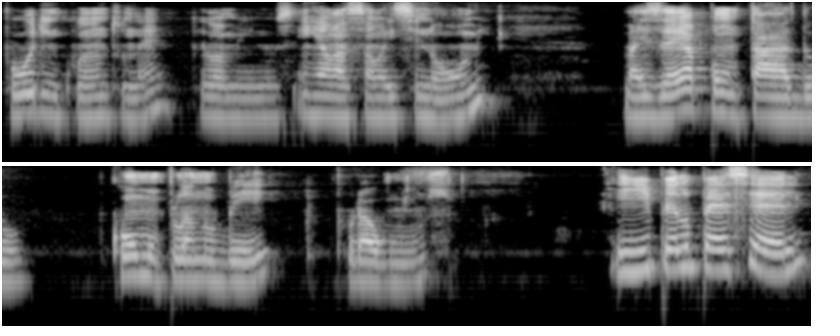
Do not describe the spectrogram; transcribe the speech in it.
por enquanto, né? Pelo menos em relação a esse nome, mas é apontado como plano B por alguns. E pelo PSL,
